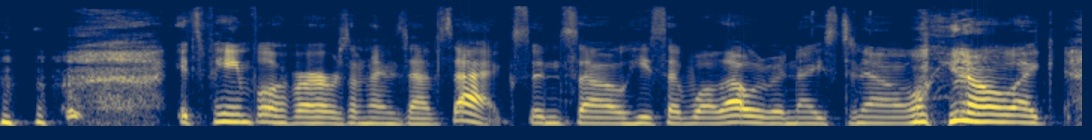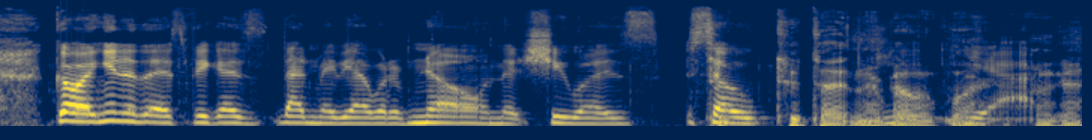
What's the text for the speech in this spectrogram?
it's painful for her sometimes to have sex," and so he said, "Well, that would have been nice to know, you know, like going into this because then maybe I would have known that she was so Too tight in her pelvic floor. yeah. Okay.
